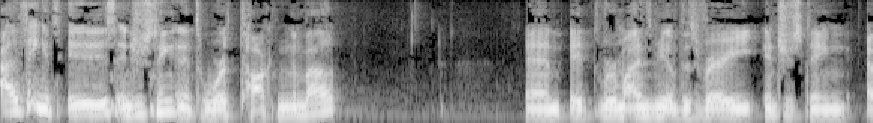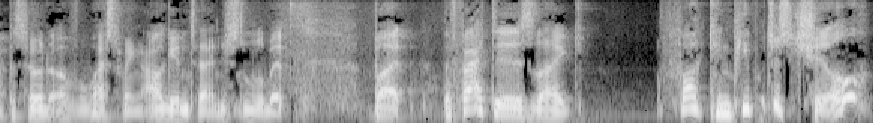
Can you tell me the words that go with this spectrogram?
I think it's it is interesting and it's worth talking about. And it reminds me of this very interesting episode of West Wing. I'll get into that in just a little bit. But the fact is, like, fuck, can people just chill?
